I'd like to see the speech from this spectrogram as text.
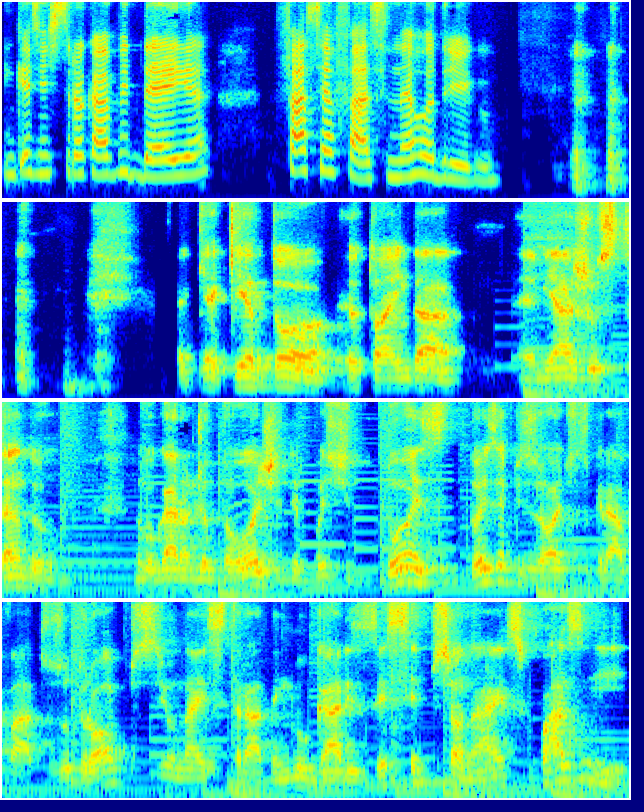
em que a gente trocava ideia face a face, né, Rodrigo? É que aqui eu tô, eu tô ainda é, me ajustando no lugar onde eu tô hoje, depois de dois, dois episódios gravados, o Drops e o Na Estrada, em lugares excepcionais, quase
